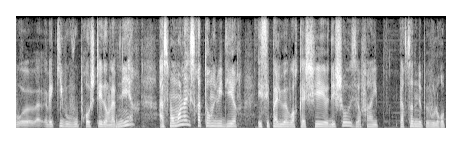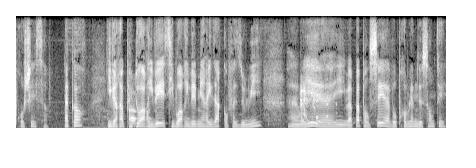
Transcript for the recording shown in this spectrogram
euh, avec qui vous vous projetez dans l'avenir, à ce moment-là, il sera temps de lui dire et c'est pas lui avoir caché euh, des choses. Enfin, personne ne peut vous le reprocher, ça. D'accord? Il verra plutôt ah. arriver, si vous arrivez Mireille d'Arc en face de lui, euh, vous voyez, euh, il va pas penser à vos problèmes de santé.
